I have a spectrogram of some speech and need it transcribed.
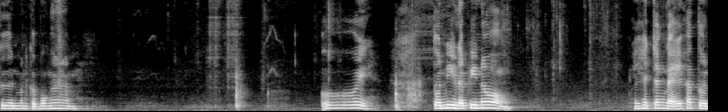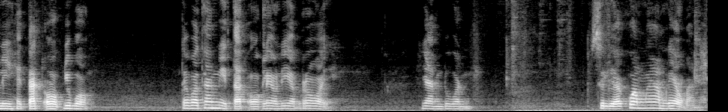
เกินมันกับบ่งาม เอ้ย ตัวนี้แหละพี่น้องให้เฮ็ดจังไดคะตัวนี้ให้ตัดออกอยู่บ่แต่ว่าทางนี้ตัดออกแล้วเรียบร้อย อย่างด่วนสิเหลือความงามแล้วบัดนี้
